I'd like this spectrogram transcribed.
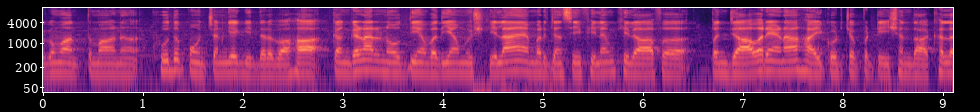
ਭਗਵੰਤ ਮਾਨ ਖੁਦ ਪਹੁੰਚਣਗੇ ਗਿੱਦੜਬਾਹਾ ਕੰਗਣਾ ਰਣੌਤ ਦੀਆਂ ਵਧੀਆਂ ਮੁਸ਼ਕਿਲਾਂ, ਐਮਰਜੈਂਸੀ ਫਿਲਮ ਖਿਲਾਫ ਪੰਜਾਬ ਹਰਿਆਣਾ ਹਾਈ ਕੋਰਟ 'ਚ ਪਟੀਸ਼ਨ ਦਾਖਲ।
